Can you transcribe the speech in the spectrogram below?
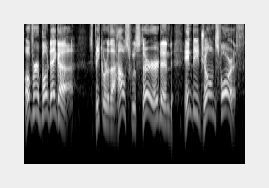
over Bodega. Speaker of the House was third, and Indy Jones fourth.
